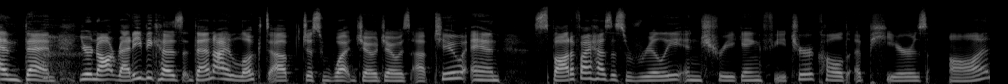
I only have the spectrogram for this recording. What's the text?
and then you're not ready because then I looked up just what JoJo is up to, and Spotify has this really intriguing feature called Appears On.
